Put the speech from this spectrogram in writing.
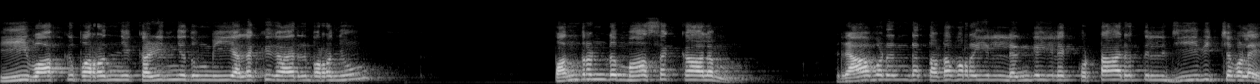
ഈ വാക്ക് പറഞ്ഞു കഴിഞ്ഞതും ഈ അലക്കുകാരൻ പറഞ്ഞു പന്ത്രണ്ട് മാസക്കാലം രാവണന്റെ തടവറയിൽ ലങ്കയിലെ കൊട്ടാരത്തിൽ ജീവിച്ചവളെ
